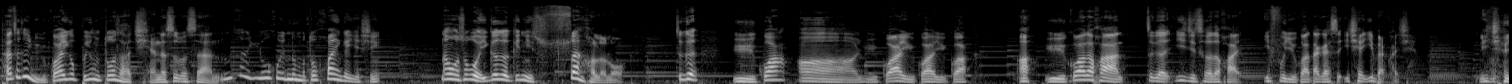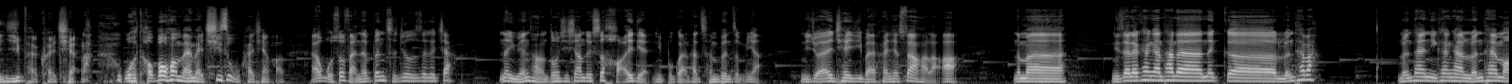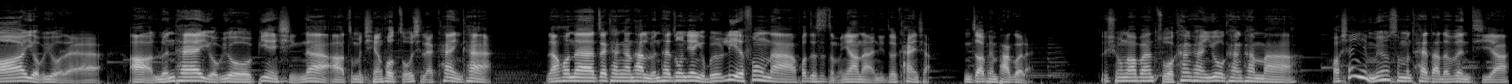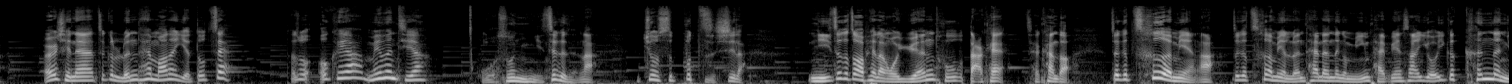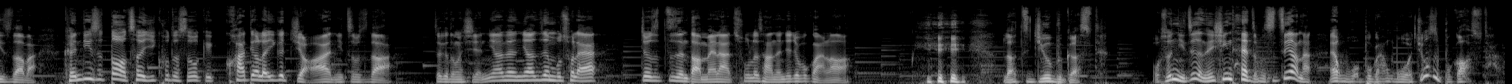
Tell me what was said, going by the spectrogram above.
他这个雨刮又不用多少钱的，是不是？那优惠那么多，换一个也行。那我说我一个个给你算好了喽。这个雨刮啊，雨刮雨刮雨刮啊，雨刮的话，这个一级车的话，一副雨刮大概是一千一百块钱。一千一百块钱了，我淘宝网买买七十五块钱好了。哎，我说反正奔驰就是这个价，那原厂的东西相对是好一点，你不管它成本怎么样，你就一千一百块钱算好了啊。那么你再来看看它的那个轮胎吧，轮胎你看看轮胎毛有没有的啊？轮胎有没有变形的啊？这么前后走起来看一看，然后呢再看看它轮胎中间有没有裂缝呢，或者是怎么样的，你都看一下。你照片拍过来，这熊老板左看看右看看嘛。好像也没有什么太大的问题呀，而且呢，这个轮胎毛呢也都在。他说 OK 啊，没问题啊。我说你这个人啦，就是不仔细了。你这个照片呢，我原图打开才看到，这个侧面啊，这个侧面轮胎的那个名牌边上有一个坑的，你知道吧？肯定是倒车移库的时候给刮掉了一个角啊，你知不知道啊？这个东西你要认你要认不出来，就是自认倒霉了。出了厂人家就不管了。嘿嘿，老子就不告诉他。我说你这个人心态怎么是这样的？哎，我不管，我就是不告诉他了。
